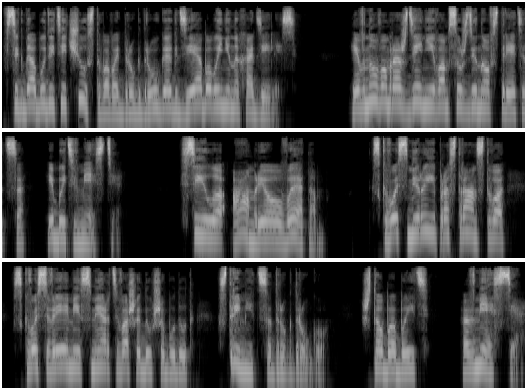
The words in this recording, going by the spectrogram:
всегда будете чувствовать друг друга, где бы вы ни находились. И в новом рождении вам суждено встретиться и быть вместе. Сила Амрио в этом. Сквозь миры и пространство, сквозь время и смерть ваши души будут стремиться друг к другу, чтобы быть вместе.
